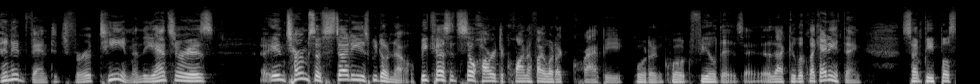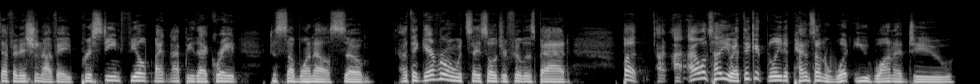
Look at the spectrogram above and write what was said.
an advantage for a team? And the answer is, in terms of studies, we don't know because it's so hard to quantify what a crappy quote unquote field is. Uh, that could look like anything. Some people's definition of a pristine field might not be that great to someone else. So I think everyone would say Soldier Field is bad. But I, I will tell you, I think it really depends on what you want to do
